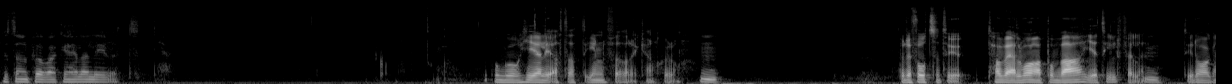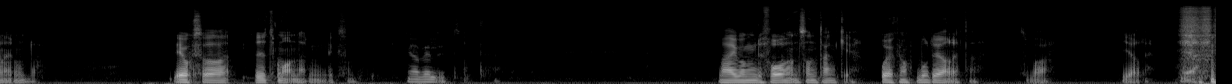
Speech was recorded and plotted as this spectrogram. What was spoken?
Utan det påverkar hela livet. Och går helhjärtat inför det kanske då. Mm. För det fortsätter ju, ta väl vara på varje tillfälle Mm. till dagarna är onda. Det är också utmanande liksom. Ja, väldigt. Varje gång du får en sån tanke, och jag kanske borde göra detta, så bara gör det. Ja.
